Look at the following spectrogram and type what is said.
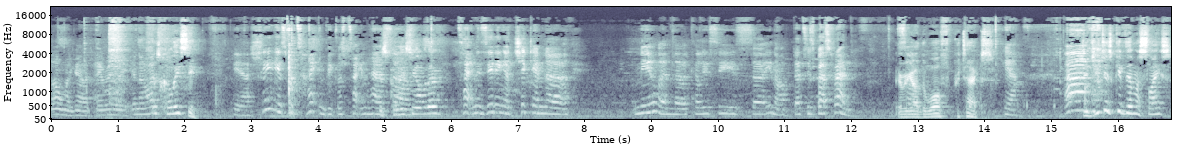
Oh my God! I really, you know Where's what? Khaleesi? Yeah, she is with Titan because Titan has. Is Khaleesi um, over there? Titan is eating a chicken uh, meal, and uh, Khaleesi is, uh, you know, that's his best friend. There we So- go. The wolf protects. Yeah. Um, Did you just give them a slice?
